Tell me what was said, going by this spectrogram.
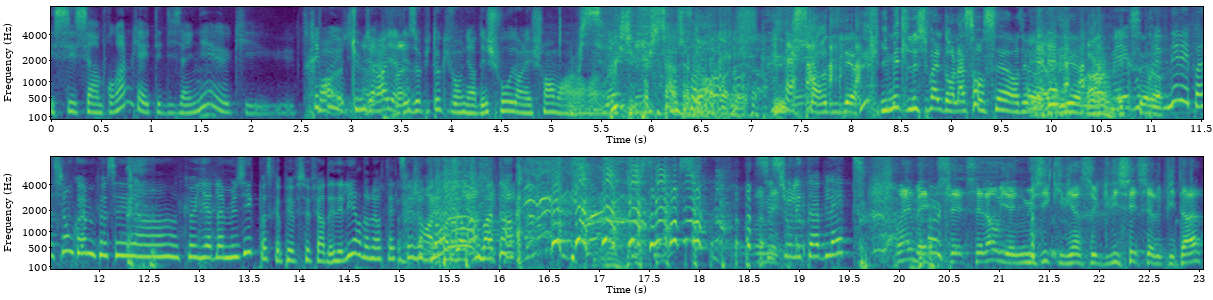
Et c'est c'est un programme qui a été designé euh, qui est très Bon, tu me diras, il y a des hôpitaux qui font venir des chevaux dans les chambres. alors, euh, Oui, j'ai vu ça, j'adore. Extraordinaire. Ils mettent le cheval dans l'ascenseur. vois. Ah, Mais vous prévenez les patients quand même que c'est un- qu'il y a de la musique parce qu'ils peuvent se faire des délires dans leur tête, c'est genre à 3h du matin. C'est sur les tablettes. Ouais, mais c'est là où il y a une musique qui vient se glisser, c'est l'hôpital.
